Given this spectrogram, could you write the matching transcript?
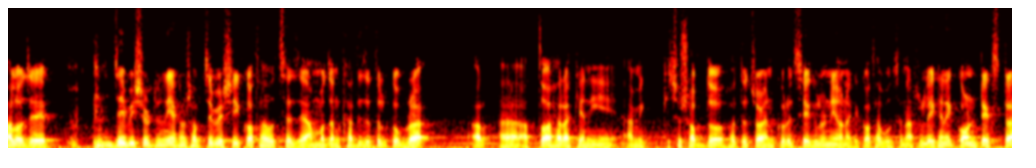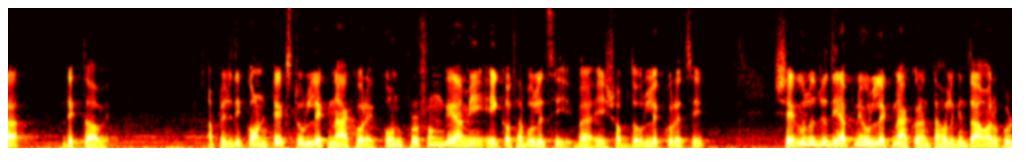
ভালো যে যে বিষয়টি নিয়ে এখন সবচেয়ে বেশি কথা হচ্ছে যে, আম্মাজান খাদিজাতুল কোবরা আত্মহারাকে নিয়ে আমি কিছু শব্দ হয়তো চয়ন করেছি, এগুলো নিয়ে অনেকে কথা বলছেন। আসলে এখানে কনটেক্সটটা দেখতে হবে। আপনি যদি কনটেক্সট উল্লেখ না করে, কোন প্রসঙ্গে আমি এই কথা বলেছি বা এই শব্দ উল্লেখ করেছি, সেগুলো যদি আপনি উল্লেখ না করেন, তাহলে কিন্তু আমার উপর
